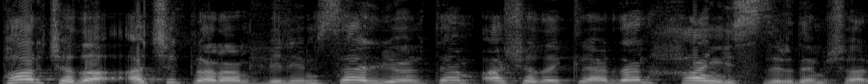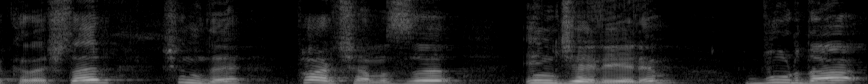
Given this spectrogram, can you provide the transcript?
Parçada açıklanan bilimsel yöntem aşağıdakilerden hangisidir demiş arkadaşlar. Şimdi parçamızı inceleyelim. Burada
